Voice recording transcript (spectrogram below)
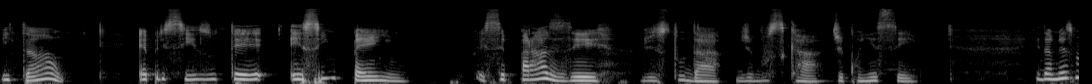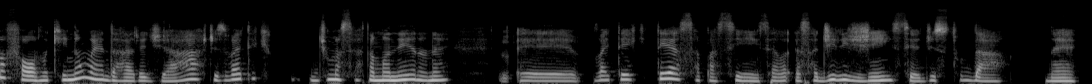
Então, é preciso ter esse empenho, esse prazer de estudar, de buscar, de conhecer. E da mesma forma, quem não é da área de artes vai ter que, de uma certa maneira, né, é, vai ter que ter essa paciência, essa diligência de estudar, né?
